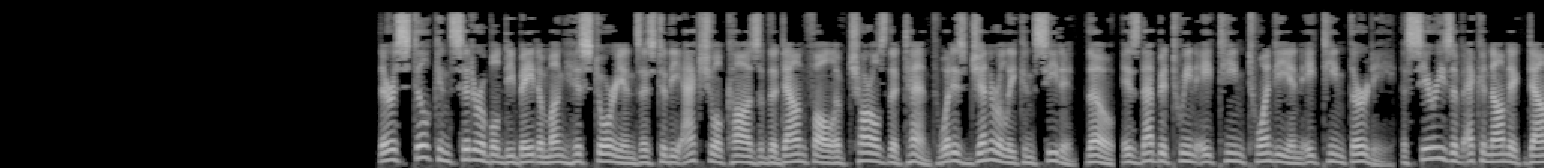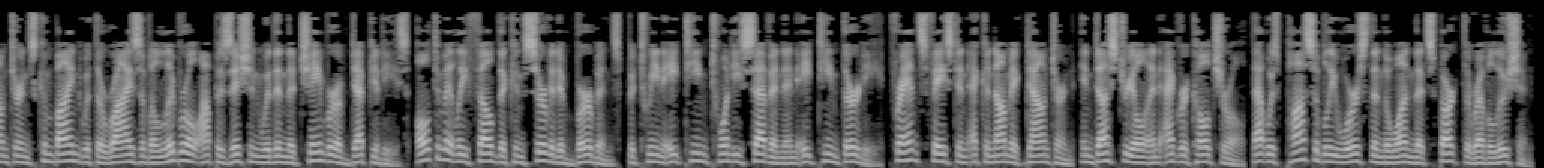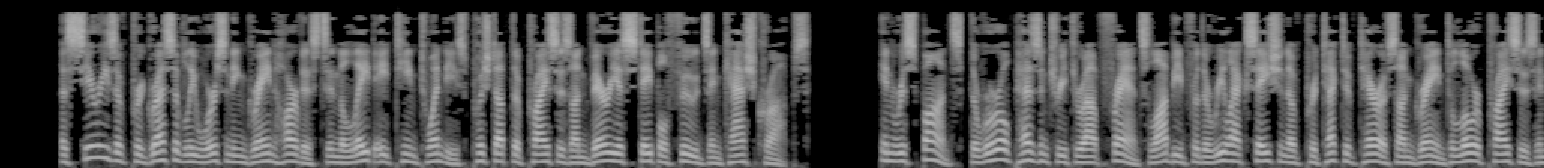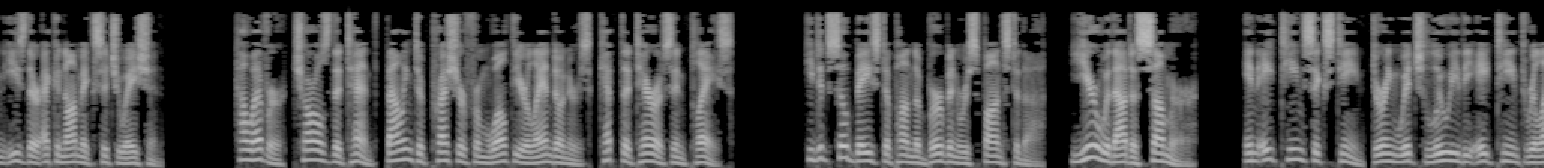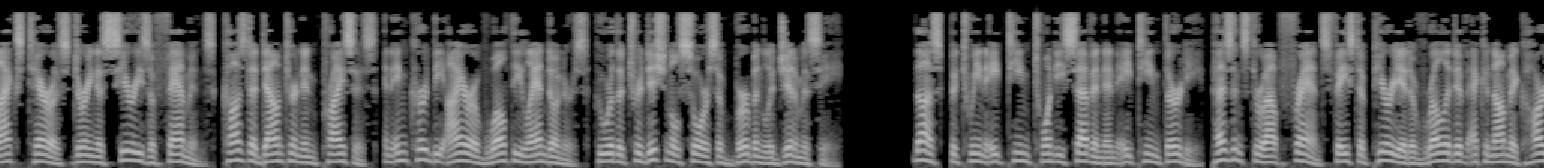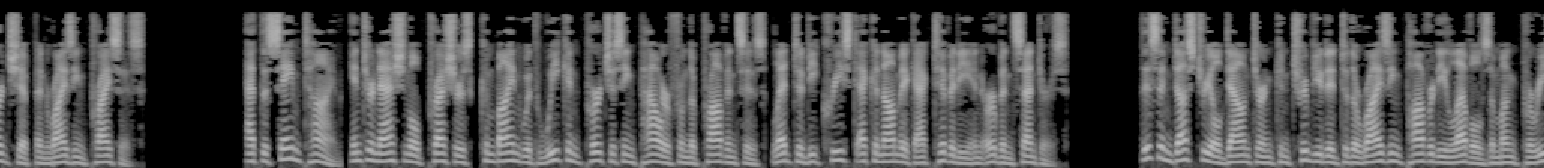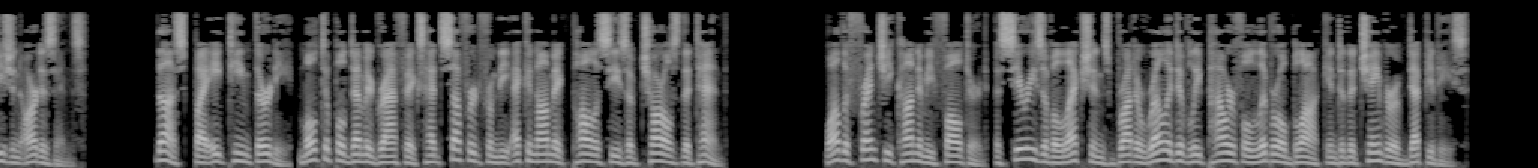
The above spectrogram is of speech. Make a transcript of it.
There is still considerable debate among historians as to the actual cause of the downfall of Charles X. What is generally conceded, though, is that between 1820 and 1830, a series of economic downturns combined with the rise of a liberal opposition within the Chamber of Deputies, ultimately felled the conservative Bourbons. Between 1827 and 1830, France faced an economic downturn, industrial and agricultural, that was possibly worse than the one that sparked the revolution. A series of progressively worsening grain harvests in the late 1820s pushed up the prices on various staple foods and cash crops. In response, the rural peasantry throughout France lobbied for the relaxation of protective tariffs on grain to lower prices and ease their economic situation. However, Charles X, bowing to pressure from wealthier landowners, kept the tariffs in place. He did so based upon the Bourbon response to the year without a summer in 1816, during which Louis XVIII relaxed tariffs during a series of famines, caused a downturn in prices, and incurred the ire of wealthy landowners, who were the traditional source of Bourbon legitimacy. Thus, between 1827 and 1830, peasants throughout France faced a period of relative economic hardship and rising prices. At the same time, international pressures, combined with weakened purchasing power from the provinces, led to decreased economic activity in urban centers. This industrial downturn contributed to the rising poverty levels among Parisian artisans. Thus, by 1830, multiple demographics had suffered from the economic policies of Charles X. While the French economy faltered, a series of elections brought a relatively powerful liberal bloc into the Chamber of Deputies.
